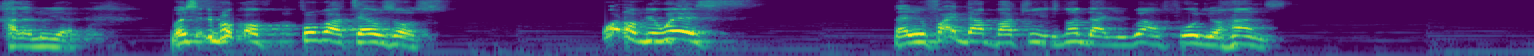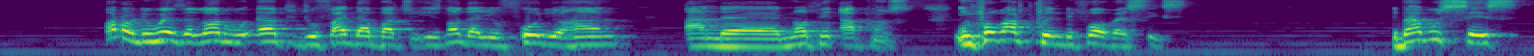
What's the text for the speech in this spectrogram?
Hallelujah. But see, the book of Proverbs tells us one of the ways that you fight that battle is not that you go and fold your hands. One of the ways the Lord will help you to fight that battle is not that you fold your hand and uh, nothing happens. In Proverbs 24, verse 6, the Bible says,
